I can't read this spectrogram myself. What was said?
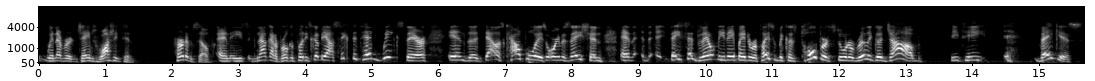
whenever James Washington hurt himself and he's now got a broken foot. He's going to be out six to 10 weeks there in the Dallas Cowboys organization. And they said they don't need anybody to replace him because Tolbert's doing a really good job. DT, Vegas,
